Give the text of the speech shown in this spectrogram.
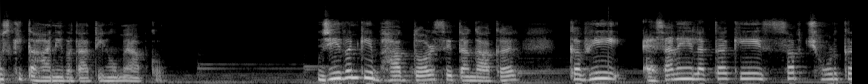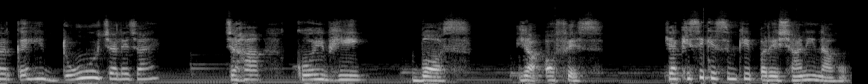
उसकी कहानी बताती हूँ मैं आपको। जीवन की भागदौड़ से तंग आकर कभी ऐसा नहीं लगता कि सब छोड़कर कहीं दूर चले जाएँ, जहाँ कोई भी बॉस या ऑफ़िस या किसी किस्म की परेशानी ना हो,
